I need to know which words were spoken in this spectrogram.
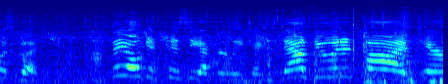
was good. They all get pissy after Lee changes. Now do it in five, Terry.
